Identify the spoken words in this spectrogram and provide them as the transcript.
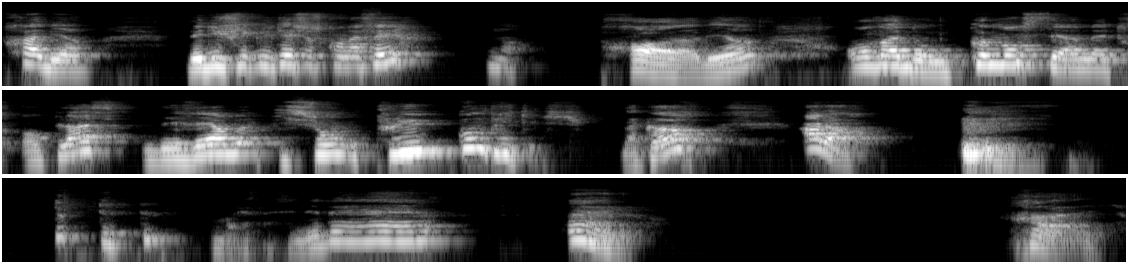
Très bien. Des difficultés sur ce qu'on a fait? Non. Très bien. On va donc commencer à mettre en place des verbes qui sont plus compliqués. D'accord? Alors, on va effacer des verbes. Alors, très bien.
